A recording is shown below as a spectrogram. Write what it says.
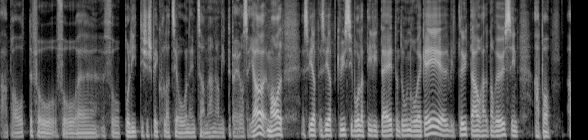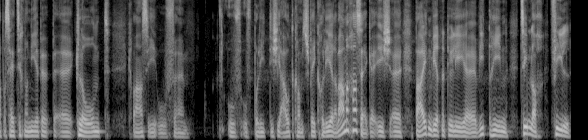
abraten von, von, äh, von politischen Spekulationen im Zusammenhang mit der Börse. Ja, mal, es wird, es wird gewisse Volatilität und Unruhe geben, weil die Leute auch halt nervös sind, aber, aber es hat sich noch nie äh, gelohnt, quasi auf... Äh, auf, auf politische Outcomes spekulieren. Was man kann sagen ist, äh, Biden wird natürlich äh, weiterhin ziemlich viel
